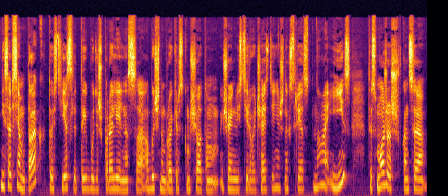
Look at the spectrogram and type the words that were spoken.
Не совсем так. То есть, если ты будешь параллельно с обычным брокерским счетом еще инвестировать часть денежных средств на ИИС, ты сможешь в конце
